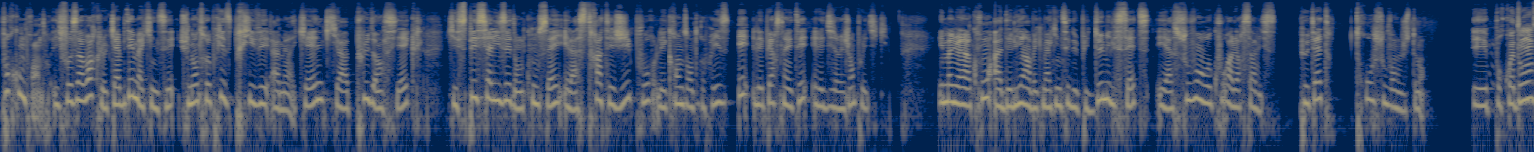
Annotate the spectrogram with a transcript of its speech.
pour comprendre, il faut savoir que le cabinet McKinsey est une entreprise privée américaine qui a plus d'un siècle, qui est spécialisée dans le conseil et la stratégie pour les grandes entreprises et les personnalités et les dirigeants politiques. Emmanuel Macron a des liens avec McKinsey depuis 2007 et a souvent recours à leurs services. Peut-être trop souvent, justement. Et pourquoi donc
